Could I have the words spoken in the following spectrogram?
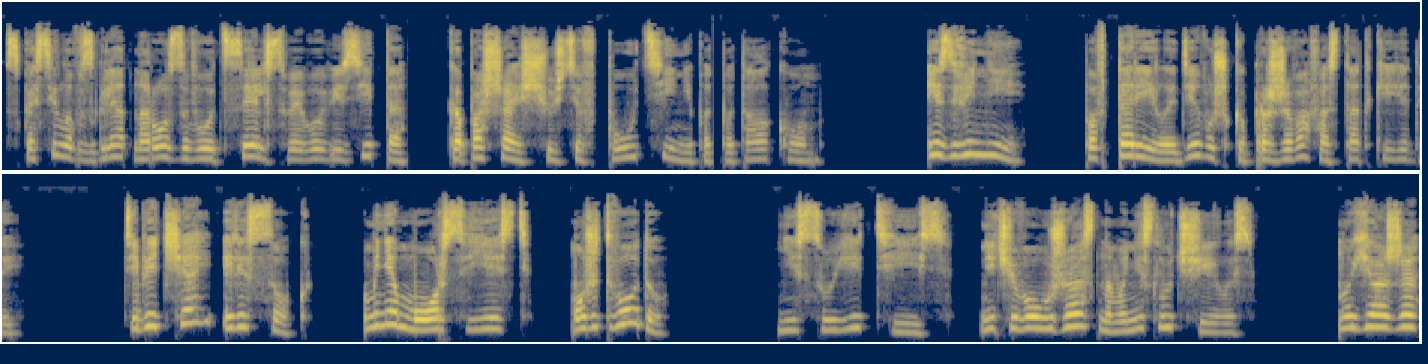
скосила взгляд на розовую цель своего визита, копошащуюся в паутине под потолком. «Извини», — повторила девушка, проживав остатки еды. «Тебе чай или сок? У меня морс есть. Может, воду?» «Не суетись, ничего ужасного не случилось. Но я же...»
